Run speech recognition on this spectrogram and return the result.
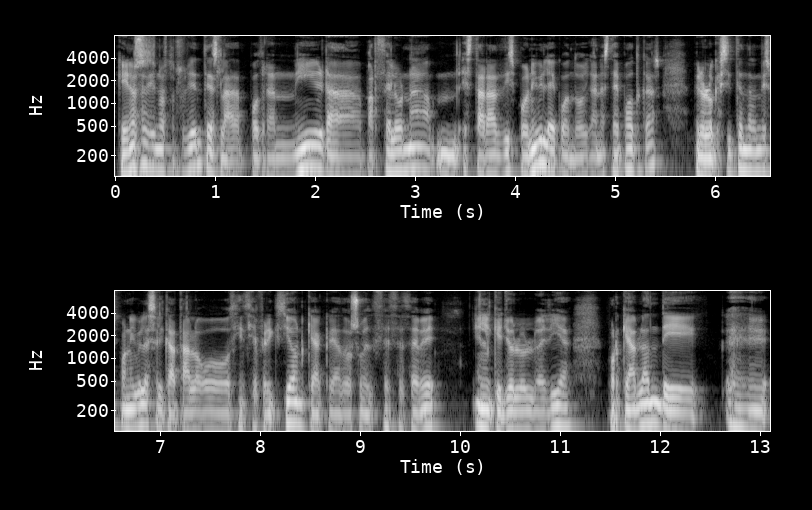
que no sé si nuestros oyentes la podrán ir a Barcelona, mm, estará disponible cuando oigan este podcast, pero lo que sí tendrán disponible es el catálogo Ciencia Fricción que ha creado el CCCB, en el que yo lo leería, porque hablan de eh,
